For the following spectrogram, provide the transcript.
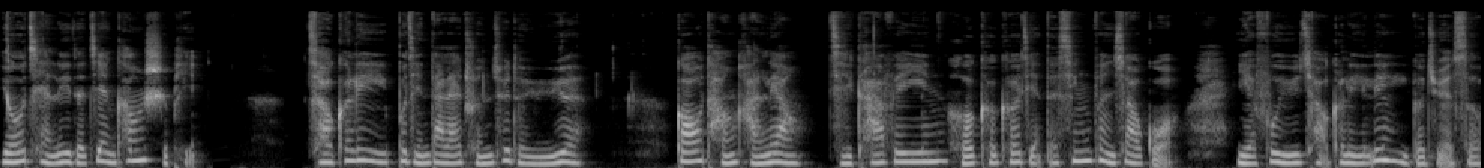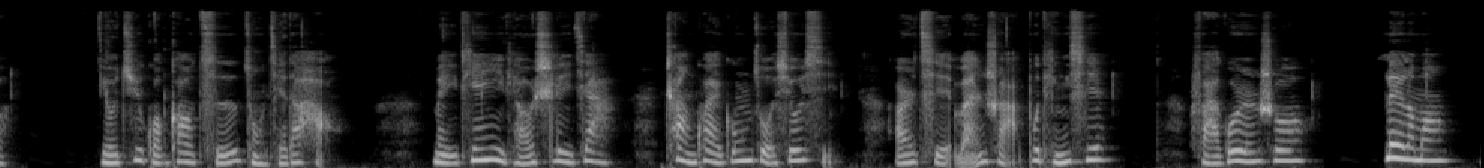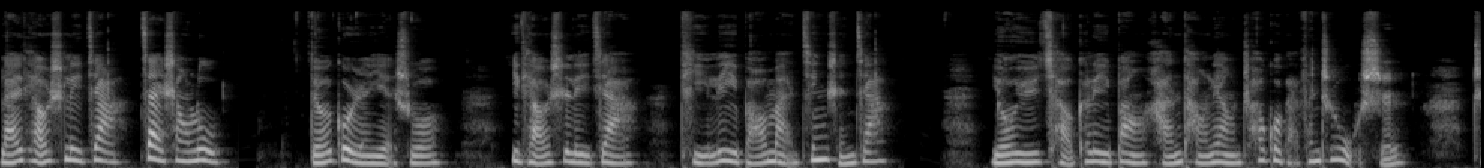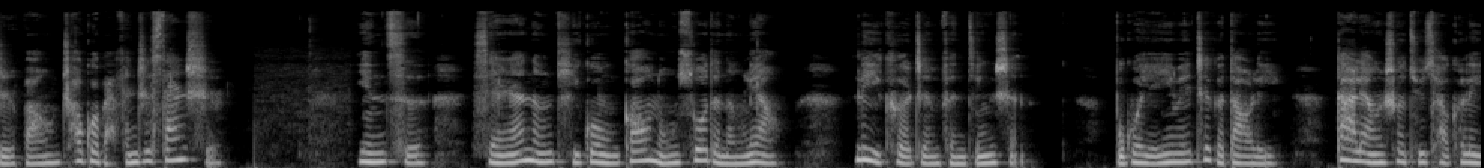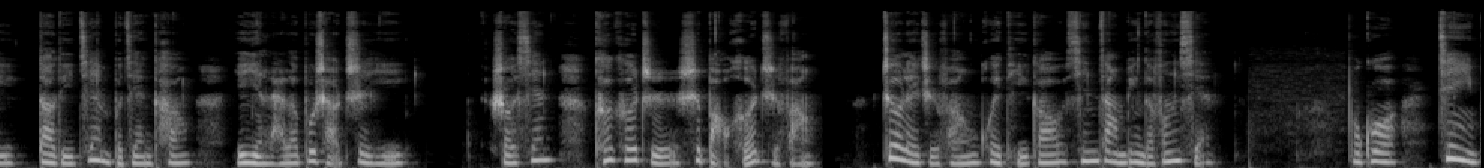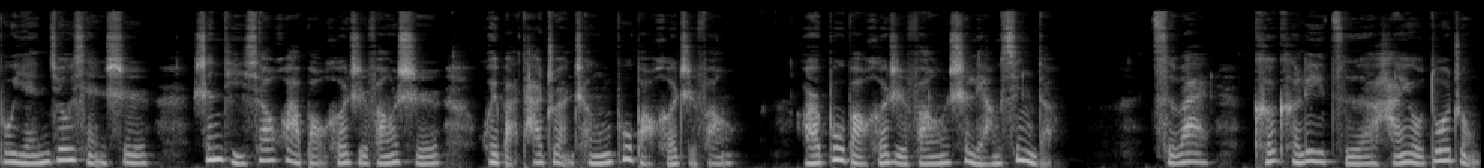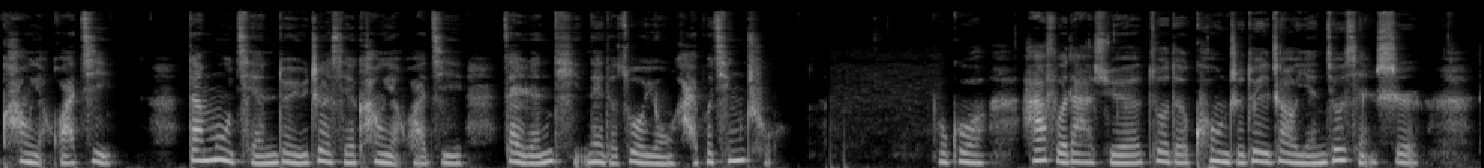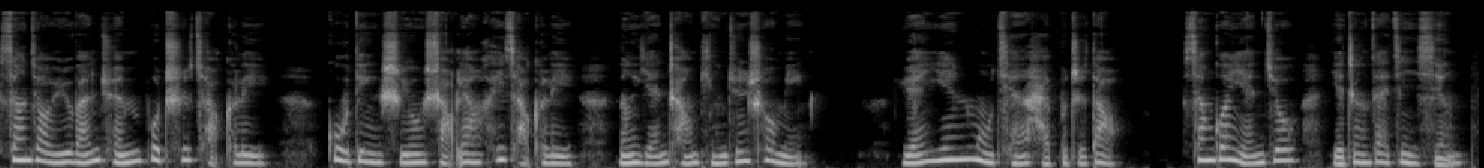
有潜力的健康食品。巧克力不仅带来纯粹的愉悦，高糖含量及咖啡因和可可碱的兴奋效果，也赋予巧克力另一个角色。有句广告词总结得好：“每天一条士力架，畅快工作休息，而且玩耍不停歇。”法国人说：“累了吗？来条士力架，再上路。”德国人也说：“一条士力架，体力饱满，精神佳。”由于巧克力棒含糖量超过百分之五十，脂肪超过百分之三十，因此显然能提供高浓缩的能量，立刻振奋精神。不过，也因为这个道理，大量摄取巧克力到底健不健康，也引来了不少质疑。首先，可可脂是饱和脂肪，这类脂肪会提高心脏病的风险。不过，进一步研究显示，身体消化饱和脂肪时，会把它转成不饱和脂肪，而不饱和脂肪是良性的。此外，可可粒子含有多种抗氧化剂，但目前对于这些抗氧化剂在人体内的作用还不清楚。不过，哈佛大学做的控制对照研究显示，相较于完全不吃巧克力，固定使用少量黑巧克力能延长平均寿命，原因目前还不知道，相关研究也正在进行。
